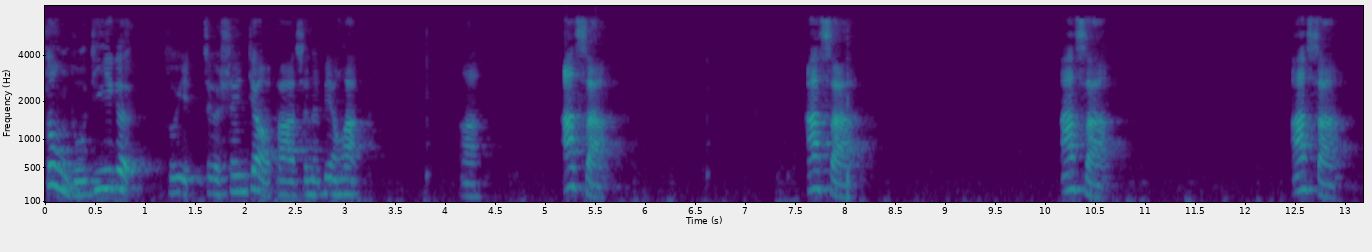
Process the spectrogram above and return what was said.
重读第一个，注意这个声调发生了变化啊，阿萨阿萨阿萨阿萨。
